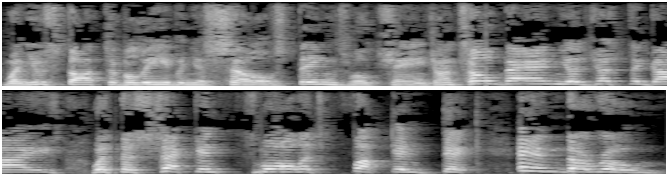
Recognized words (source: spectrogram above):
when you start to believe in yourselves, things will change. Until then, you're just the guys with the second smallest fucking dick in the room.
